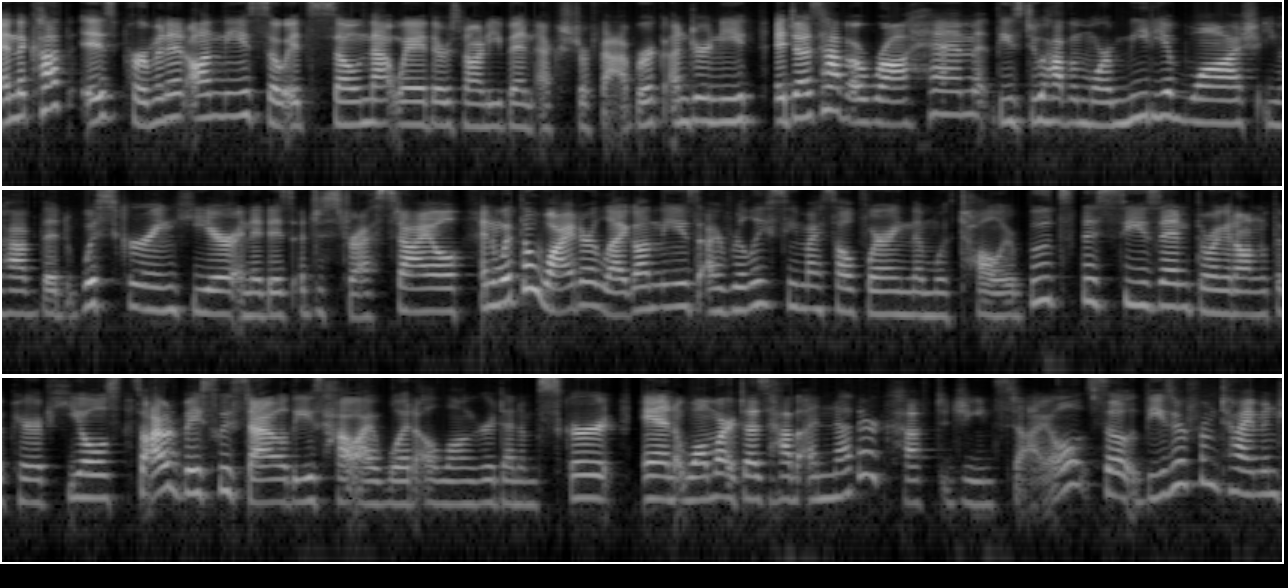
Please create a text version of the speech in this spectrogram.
And the cuff is permanent on these, so it's sewn that way. There's not even extra fabric underneath. It does have a raw hem. These do have a more medium wash. You have the whiskering here, and it is a distressed style. And with the wider leg on these, I really see myself wearing them with taller boots this season, throwing it on with a pair of heels. So I would basically style these how I would a longer denim skirt. And Walmart does have another cuffed jean style. So these are from Time and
